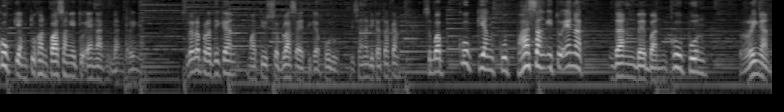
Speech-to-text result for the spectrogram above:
kuk yang Tuhan pasang itu enak dan ringan. Saudara perhatikan Matius 11 ayat 30. Di sana dikatakan, sebab kuk yang kupasang itu enak dan bebanku pun ringan.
